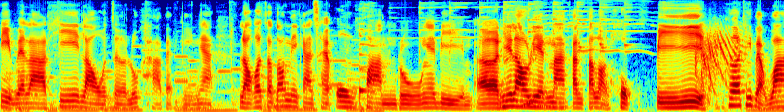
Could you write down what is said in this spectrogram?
ติเวลาที่เราเจอลูกค้าแบบนี้เนี่ยเราก็จะต้องมีการใช้องค์ความรู้ไงบีมเออที่เราเรียนมากันตลอด 6 ปี เพื่อที่แบบว่า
